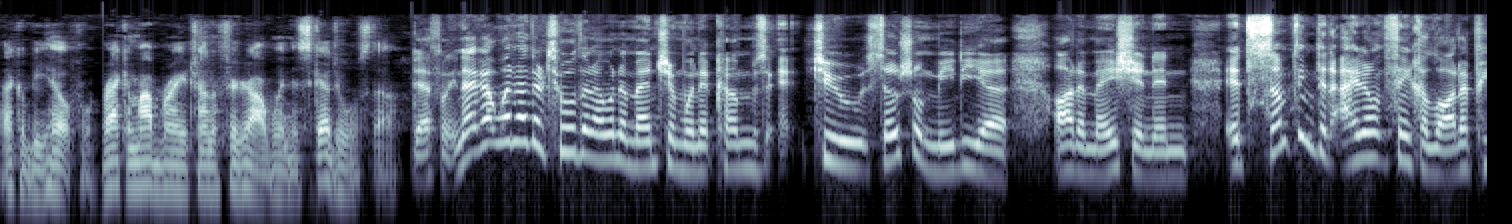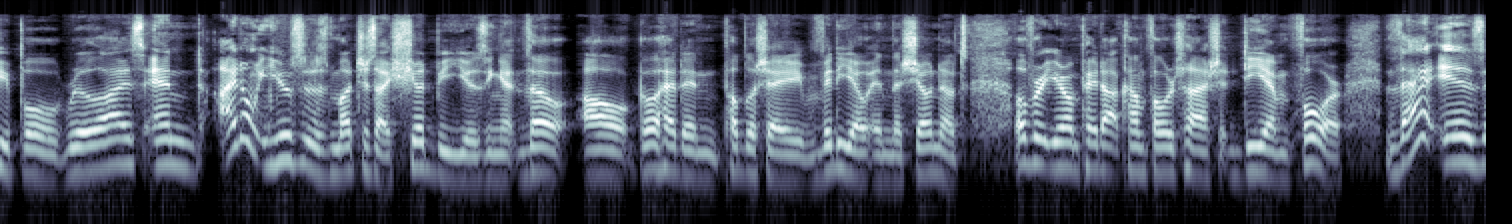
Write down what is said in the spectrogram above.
that could be helpful. Racking my brain trying to figure out when to schedule stuff. Definitely. Now I got one other tool that I want to mention when it comes to social media automation and it's something that I don't think a lot of people realize and I don't use it as much as I should be using it, though I'll go ahead and publish a video in the show notes over at yourownpay.com forward slash DM4. That is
